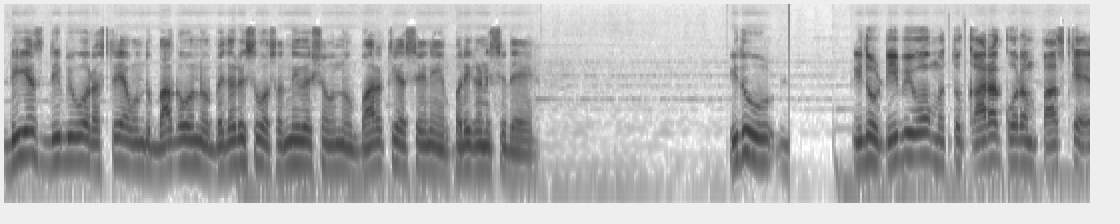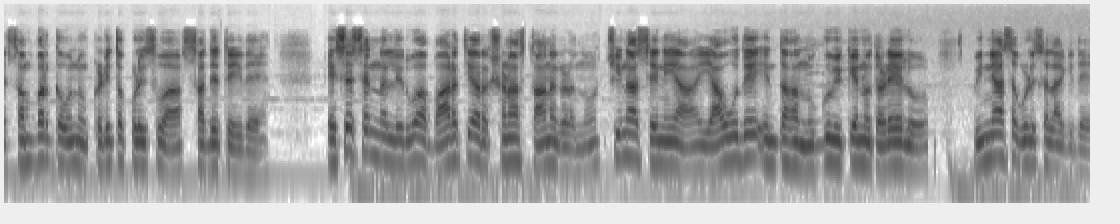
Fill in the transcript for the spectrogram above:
ಡಿಎಸ್ಡಿಬಿಒ ರಸ್ತೆಯ ಒಂದು ಭಾಗವನ್ನು ಬೆದರಿಸುವ ಸನ್ನಿವೇಶವನ್ನು ಭಾರತೀಯ ಸೇನೆ ಪರಿಗಣಿಸಿದೆ. ಇದು ಇದು ಡಿಬಿಒ ಮತ್ತು ಕಾರಾಕೋರಂ ಪಾಸ್ಗೆ ಸಂಪರ್ಕವನ್ನು ಕಡಿತಗೊಳಿಸುವ ಸಾಧ್ಯತೆ ಇದೆ. ಎಸ್ಎಸ್ಎನ್ನಲ್ಲಿರುವ ಭಾರತೀಯ ರಕ್ಷಣಾ ಸ್ಥಾನಗಳನ್ನು ಚೀನಾ ಸೇನೆಯ ಯಾವುದೇ ಇಂತಹ ನುಗ್ಗುವಿಕೆಯನ್ನು ತಡೆಯಲು ವಿನ್ಯಾಸಗೊಳಿಸಲಾಗಿದೆ.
